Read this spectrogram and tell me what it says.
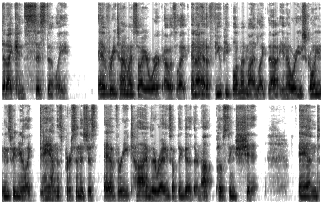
that I consistently every time I saw your work, I was like, and I had a few people in my mind like that, you know, where you're scrolling your newsfeed and you're like, damn, this person is just every time they're writing something good. They're not posting shit. And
